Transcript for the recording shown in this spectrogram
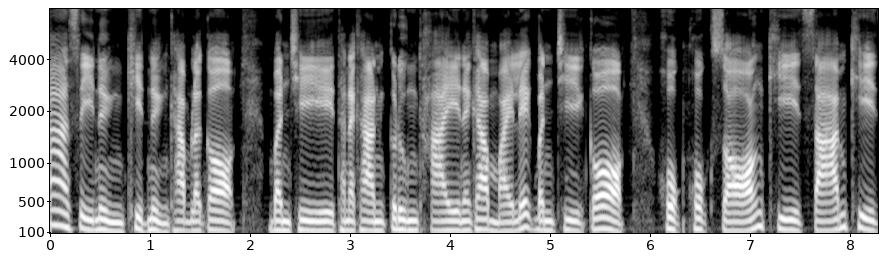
07541ขีด1ครับแล้วก็บัญชีธนาคารกรุงไทยนะครับหมายเลขบัญชีก็662ขีด3ขีด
